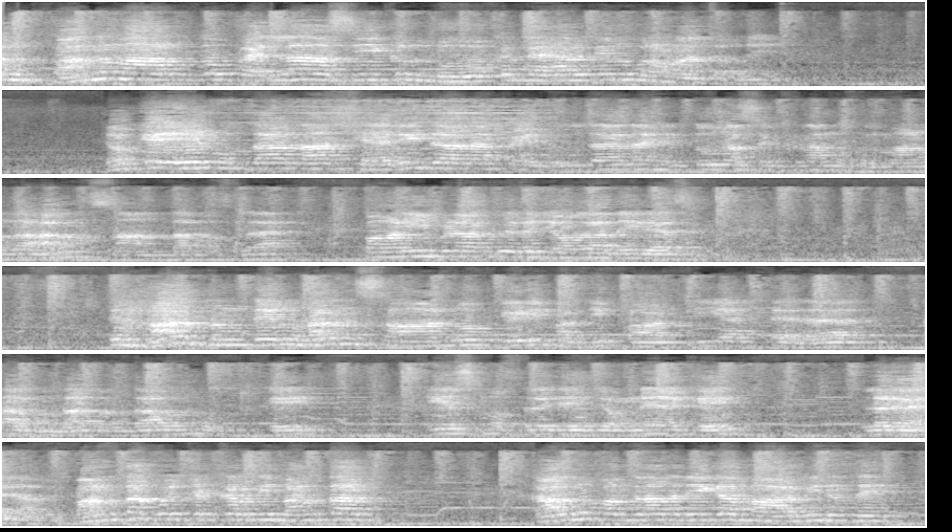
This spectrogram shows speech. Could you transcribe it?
ਬੰਨ ਮਾਰਨ ਤੋਂ ਪਹਿਲਾਂ ਅਸੀਂ ਇੱਕ ਲੋਕ ਲਹਿਰ ਵੀ ਨੂੰ ਬਣਾਉਣਾ ਚਾਹੁੰਦੇ ਹਾਂ। ਕਿਉਂਕਿ ਇਹ ਮੁੱਦਾ ਨਾ ਸ਼ਹਿਰੀ ਦਾ, ਨਾ ਪਿੰਡੂ ਦਾ, ਨਾ ਹਿੰਦੂ, ਨਾ ਸਿੱਖ, ਨਾ ਮੁਸਲਮਾਨ ਦਾ, ਹਰ ਇਨਸਾਨ ਦਾ ਮਸਲਾ ਹੈ। ਪਾਣੀ ਬਿਨਾ ਕੋਈ ਤੇ ਜਿਉਂਦਾ ਨਹੀਂ ਰਹਿ ਸਕਦਾ। ਤੇ ਹਰ ਬੰਦੇ ਨੂੰ, ਹਰ ਇਨਸਾਨ ਨੂੰ ਜਿਹੜੀ ਮਰਜ਼ੀ ਪਾਰਟੀ ਹੈ, ਧਿਰ ਧਰਮ ਦਾ ਬੰਦਾ, ਉਹਨੂੰ ਉੱਠ ਕੇ ਇਸ ਮਸਲੇ ਦੇ ਚਾਹੁੰਦੇ ਆ ਕਿ ਲੜਿਆ ਜਾਵੇ। ਬੰਨ ਦਾ ਕੋਈ ਚੱਕਰ ਨਹੀਂ ਬੰਨਦਾ ਕੱਲ ਨੂੰ 15 ਤਰੀਕ ਆ ਮਾਰ ਵੀ ਦਿੰਦੇ।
